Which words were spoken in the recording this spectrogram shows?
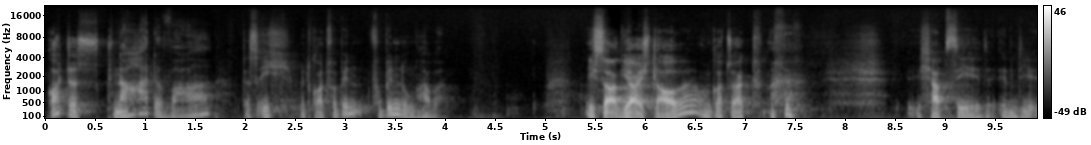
Gottes Gnade war, dass ich mit Gott Verbindung habe. Ich sage, ja, ich glaube. Und Gott sagt, ich habe sie in die,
